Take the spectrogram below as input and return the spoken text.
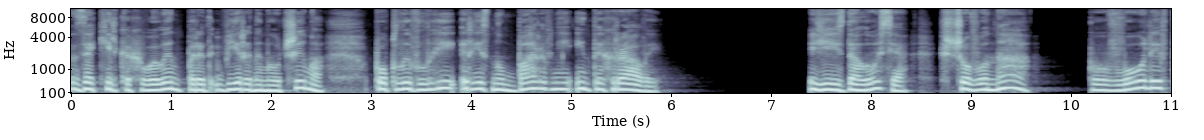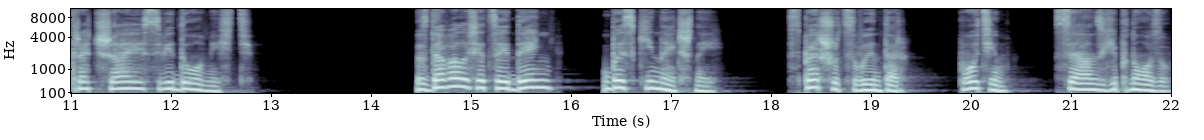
За кілька хвилин перед віреними очима попливли різнобарвні інтеграли. Їй здалося, що вона поволі втрачає свідомість. Здавалося, цей день безкінечний спершу цвинтар, потім сеанс гіпнозу.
